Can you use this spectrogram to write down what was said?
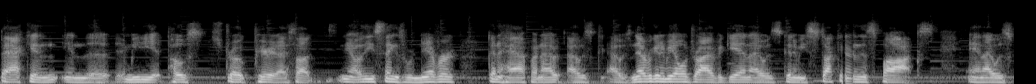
back in in the immediate post stroke period i thought you know these things were never going to happen I, I was i was never going to be able to drive again i was going to be stuck in this box and i was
